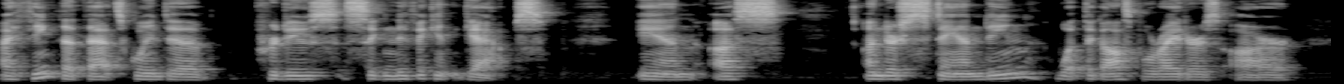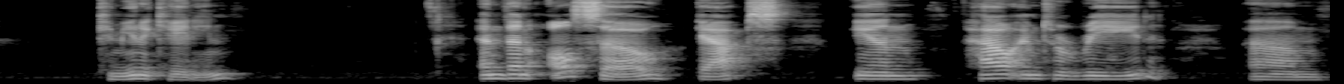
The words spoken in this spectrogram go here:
I think that that's going to produce significant gaps in us understanding what the gospel writers are communicating. And then also gaps in how I'm to read um,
